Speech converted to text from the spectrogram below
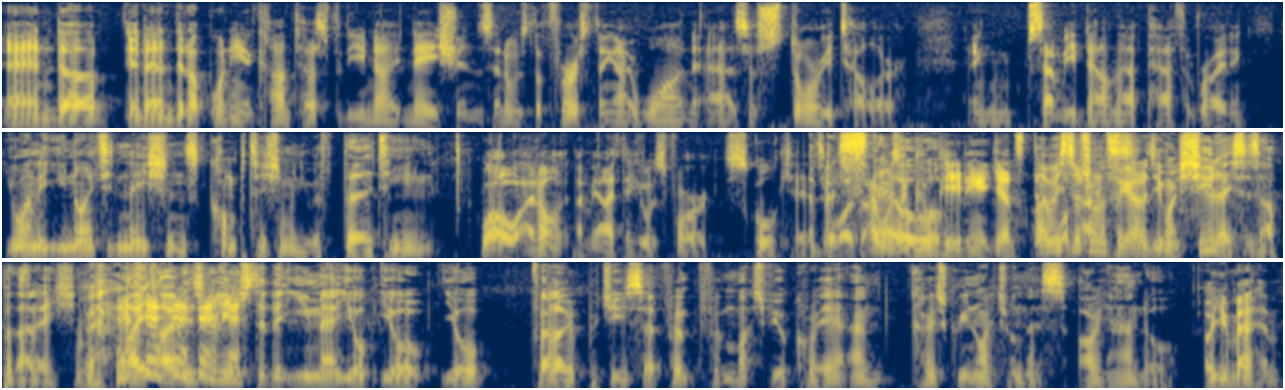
and uh, it ended up winning a contest for the United Nations, and it was the first thing I won as a storyteller, and sent me down that path of writing. You won a United Nations competition when you were 13. Well, I don't. I mean, I think it was for school kids. But was, I wasn't competing against. I was still trying to figure out how to do my shoelaces up at that age. I, I was really interested that you met your your your fellow producer for for much of your career and co-screenwriter on this, Ari Handel. Oh, you met him.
